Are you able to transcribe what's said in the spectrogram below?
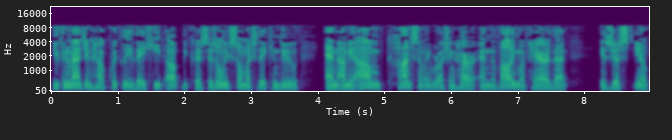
You can imagine how quickly they heat up because there's only so much they can do. And I mean, I'm constantly brushing her, and the volume of hair that is just you know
